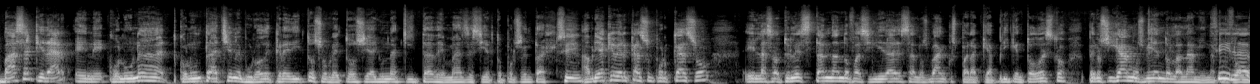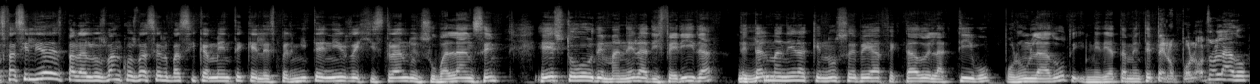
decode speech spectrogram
Vas a quedar en, eh, con, una, con un tache en el buró de crédito, sobre todo si hay una quita de más de cierto porcentaje. Sí. Habría que ver caso por caso. Eh, las autoridades están dando facilidades a los bancos para que apliquen todo esto, pero sigamos viendo la lámina. Sí, por favor. las facilidades para los bancos va a ser básicamente que les permiten ir registrando en su balance esto de manera diferida, de tal manera que no se vea afectado el activo, por un lado, inmediatamente, pero por otro lado,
